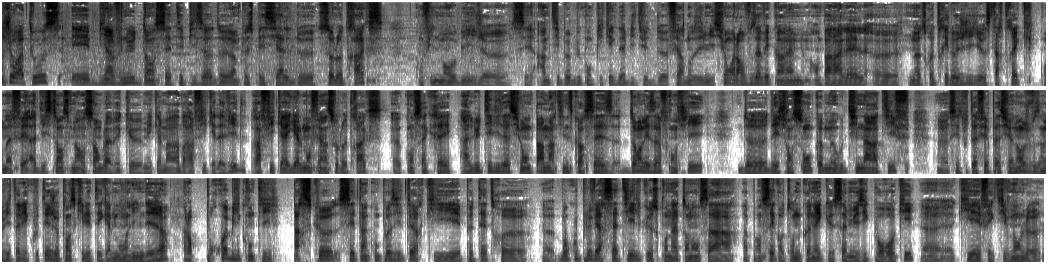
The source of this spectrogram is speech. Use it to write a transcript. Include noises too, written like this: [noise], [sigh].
Bonjour à tous et bienvenue dans cet épisode un peu spécial de Solo Tracks. Confinement oblige, euh, c'est un petit peu plus compliqué que d'habitude de faire nos émissions. Alors vous avez quand même en parallèle euh, notre trilogie euh, Star Trek qu'on a fait à distance mais ensemble avec mes camarades Rafik et David. Rafik a également fait un solo tracks consacré à l'utilisation par Martin Scorsese dans Les Affranchis de, des chansons comme outil narratif. c'est tout à fait passionnant, je vous invite à l'écouter. Je pense qu'il est également en ligne déjà. Alors pourquoi Bill Conti? Parce que c'est un compositeur qui est peut-être euh, euh, beaucoup plus versatile que ce qu'on a tendance à, penser quand on ne connaît que sa musique pour Rocky, euh, qui est effectivement le,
